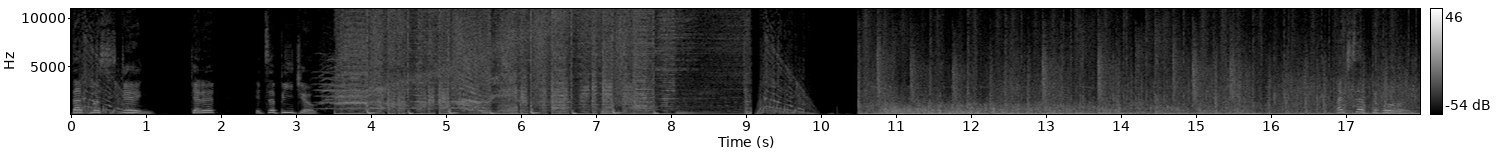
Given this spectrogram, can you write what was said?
That must sting. Get it? It's a bee joke. Acceptable.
